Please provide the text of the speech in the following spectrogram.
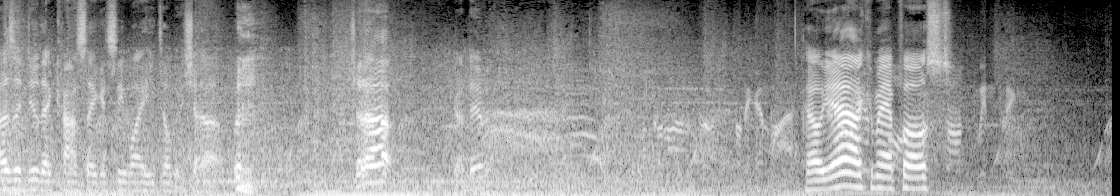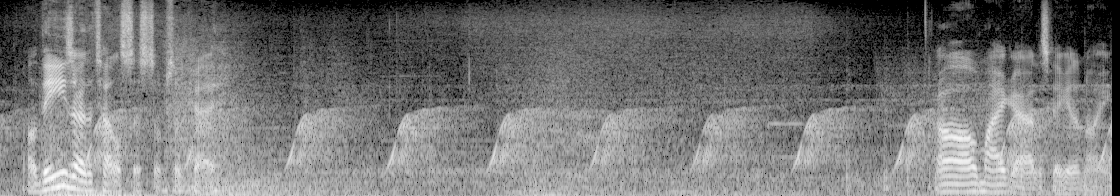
As I do that constantly, I can see why he told me to shut up. shut up! God damn it. Hell yeah, command post. Oh, these are the tunnel systems. Okay. Oh my god, it's gonna get annoying.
